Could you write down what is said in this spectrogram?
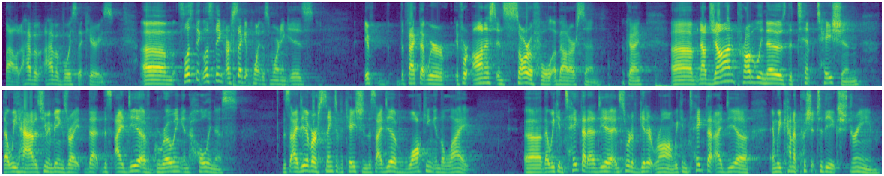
Loud. I have a, I have a voice that carries. Um, so let's think, let's think our second point this morning is if the fact that we're, if we're honest and sorrowful about our sin, okay? Um, now, John probably knows the temptation that we have as human beings, right? That this idea of growing in holiness, this idea of our sanctification, this idea of walking in the light, uh, that we can take that idea and sort of get it wrong. We can take that idea and we kind of push it to the extreme.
